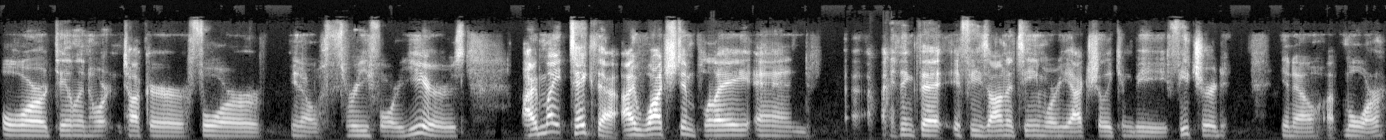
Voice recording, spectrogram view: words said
or Talen Horton Tucker for, you know, three, four years, I might take that. I watched him play, and I think that if he's on a team where he actually can be featured, you know, uh, more,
